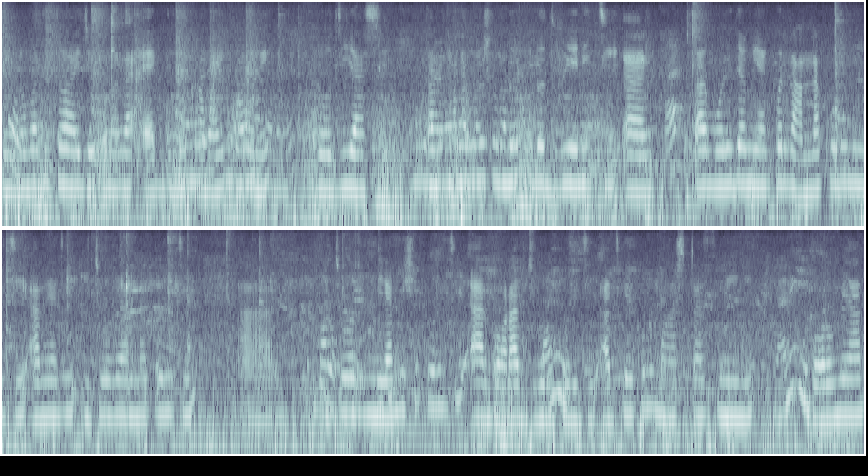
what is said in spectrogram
ধন্যবাদ দিতে হয় যে ওনারা একদিনও কামাই করেনি। রোজই আসে। আমি থালাগুলো সুন্দর করে ধুয়ে নিচ্ছি আর তার মধ্যে আমি একবার রান্না করে নিয়েছি। আমি আজকে ইঁচড় রান্না করেছি আর ইঁচড় নিরামিষে করেছি আর বড়ার ঝোল করেছি। আজকে কোনো মাছ টাছ নিইনি। গরমে আর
